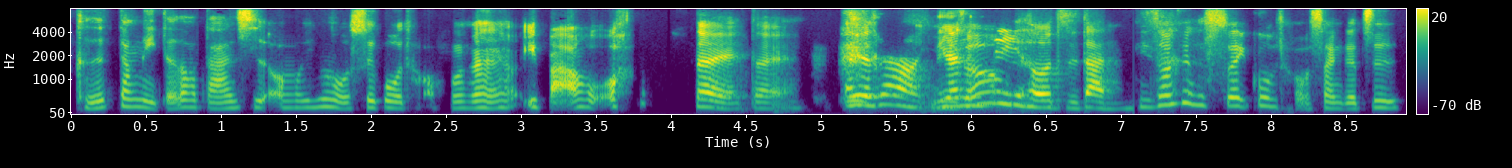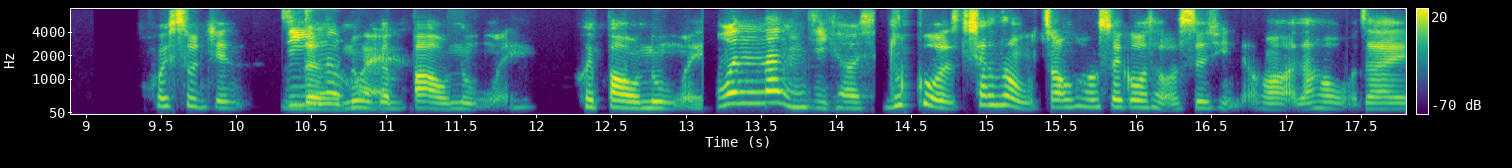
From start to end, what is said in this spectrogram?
可是当你得到答案是哦，因为我睡过头，我还有一把火。对对，而且这样原地核子弹，你知道那个“睡过头”三个字会瞬间惹怒跟暴怒、欸，哎，会暴怒、欸，哎。问那你几颗星？如果像那种状况睡过头的事情的话，然后我在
